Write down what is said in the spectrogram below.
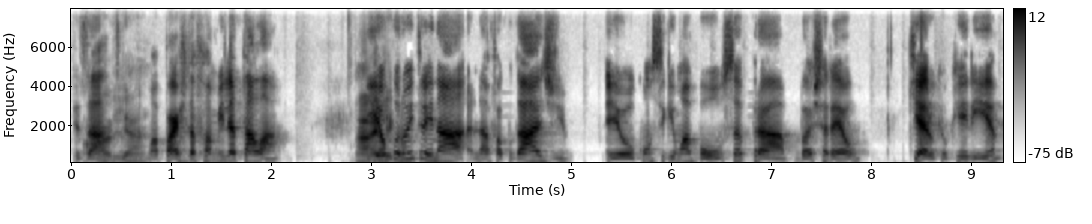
exato. Olha. Uma parte da família tá lá. Ah, e eu, legal. quando eu entrei na, na faculdade, eu consegui uma bolsa para bacharel, que era o que eu queria.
